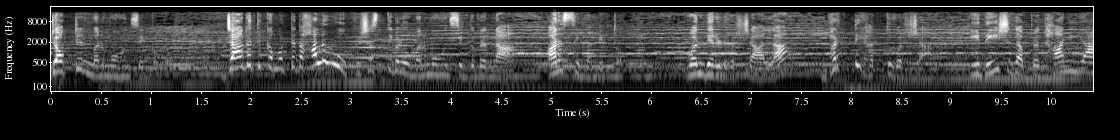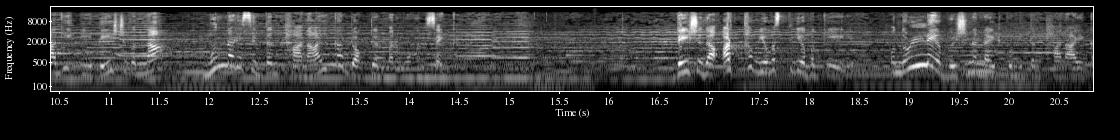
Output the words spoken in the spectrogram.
ಡಾಕ್ಟರ್ ಮನಮೋಹನ್ ಸಿಂಗ್ ಅವರು. ಜಾಗತಿಕ ಮಟ್ಟದ ಹಲವು ಪ್ರಶಸ್ತಿಗಳು ಮನಮೋಹನ್ ಸಿಂಗ್ ಅವರನ್ನ ಅರಸಿ ಬಂದಿತ್ತು. ಒಂದೆರಡು ವರ್ಷ ಅಲ್ಲ, ಭರ್ತಿ ಹತ್ತು ವರ್ಷ. ಈ ದೇಶದ ಪ್ರಧಾನಿಯಾಗಿ ಈ ದೇಶವನ್ನ ಮುನ್ನಡೆಸಿದ್ದಂತಹ ನಾಯಕ ಡಾಕ್ಟರ್ ಮನಮೋಹನ್ ಸಿಂಗ್. ದೇಶದ ಅರ್ಥವ್ಯವಸ್ಥೆಯ ಬಗ್ಗೆ ಒಂದೊಳ್ಳೆಯ ವಿಷನ್ ಅನ್ನ ಇಟ್ಕೊಂಡಿದ್ದಂತಹ ನಾಯಕ.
